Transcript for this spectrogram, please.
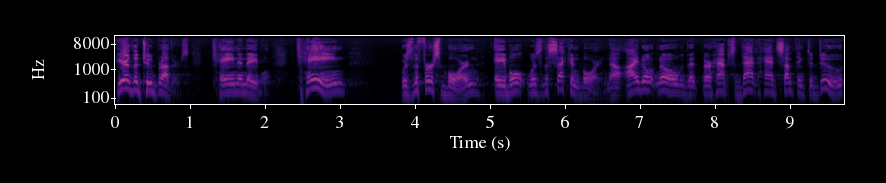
Here are the two brothers, Cain and Abel. Cain was the firstborn, Abel was the secondborn. Now, I don't know that perhaps that had something to do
